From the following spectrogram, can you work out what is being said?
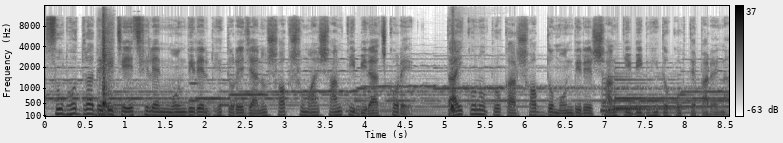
সুভদ্রা দেবী চেয়েছিলেন মন্দিরের ভেতরে যেন সব সময় শান্তি বিরাজ করে, তাই কোনো প্রকার শব্দ মন্দিরের শান্তি বিঘ্নিত করতে পারে না।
